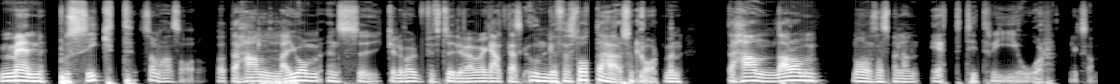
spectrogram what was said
men på sikt, som han sa, då, så att det handlar ju om en cykel, eller för tydligen var ganska, ganska underförstått det här såklart, men det handlar om någonstans mellan ett till tre år. Liksom.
